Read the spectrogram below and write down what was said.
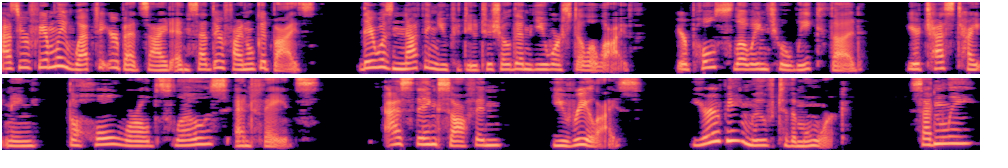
As your family wept at your bedside and said their final goodbyes, there was nothing you could do to show them you were still alive. Your pulse slowing to a weak thud, your chest tightening, the whole world slows and fades. As things soften, you realize you're being moved to the morgue. Suddenly,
